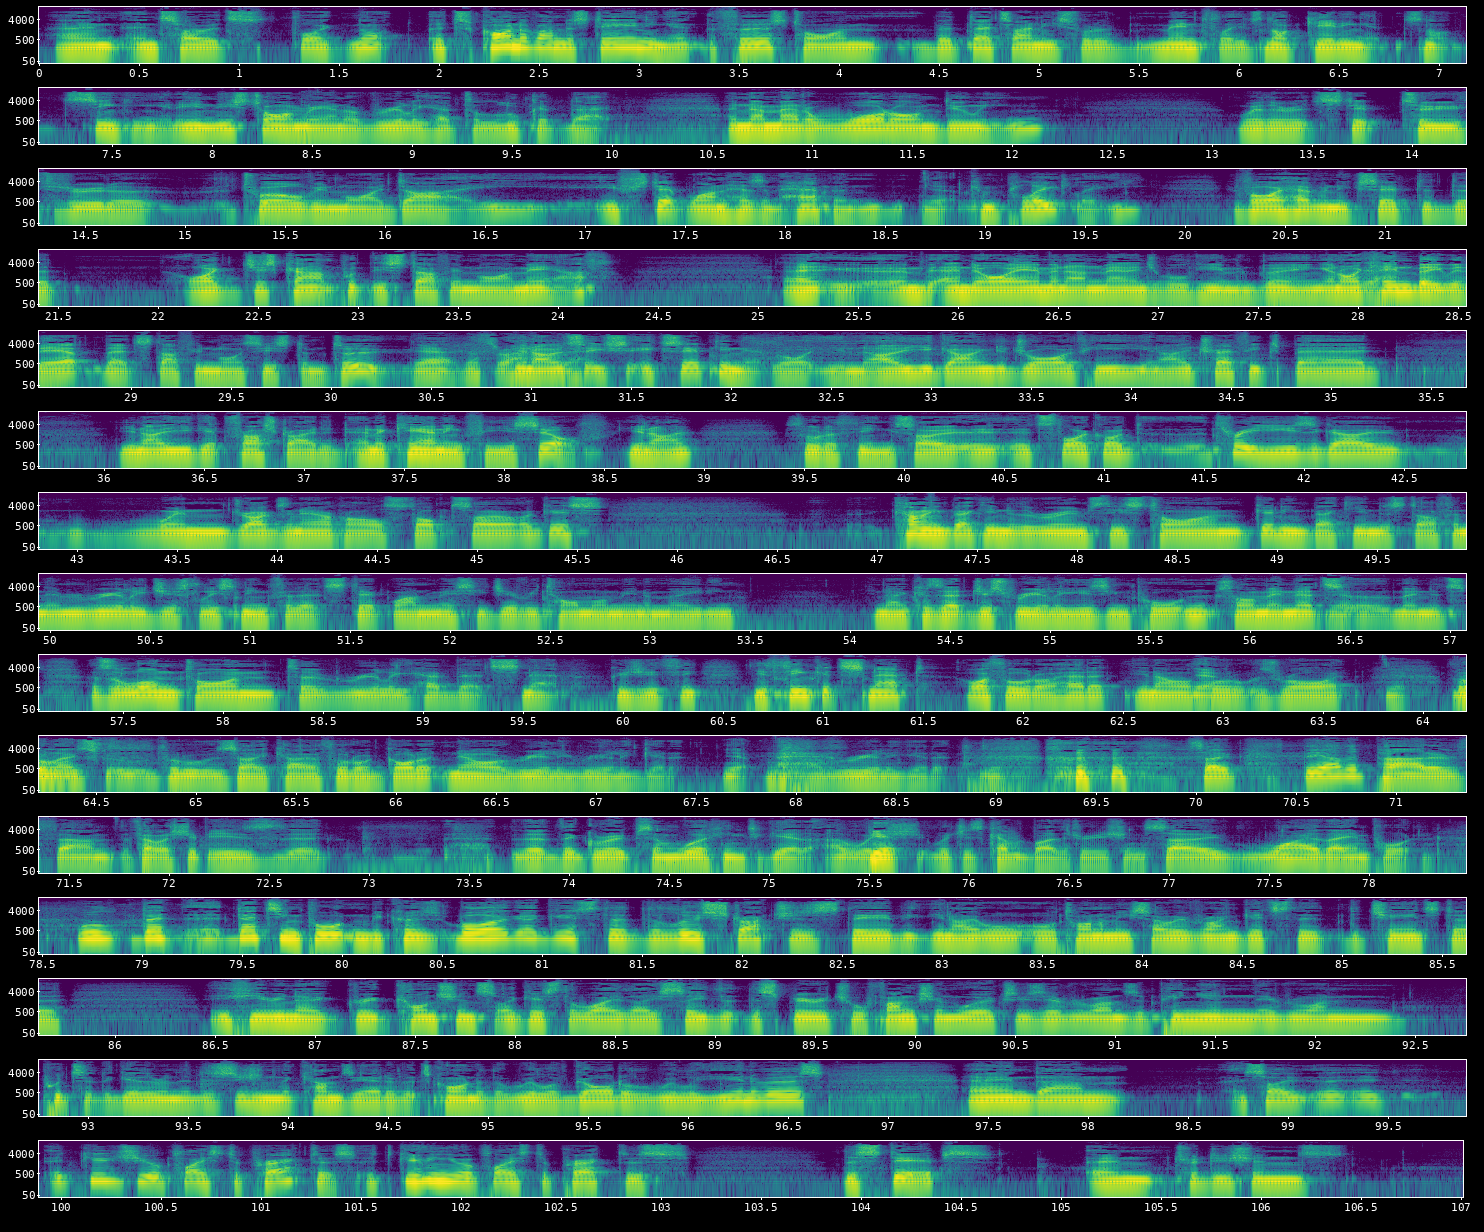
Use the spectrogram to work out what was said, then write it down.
And and so it's like not it's kind of understanding it the first time, but that's only sort of mentally. It's not getting it. It's not sinking it in. This time round, I've really had to look at that, and no matter what I'm doing, whether it's step two through to twelve in my day, if step one hasn't happened Yeah. completely, if I haven't accepted that I just can't put this stuff in my mouth, and and, and I am an unmanageable human being, and I Yeah. can be without that stuff in my system too. Yeah, that's right. You know, yeah. it's it's accepting that, right? You know, you're going to drive here. You know, traffic's bad. You know, you get frustrated and accounting for yourself. You know, sort of thing. So it, it's like I three years ago when drugs and alcohol stopped. So I guess coming back into the rooms this time, getting back into stuff, and then really just listening for that step one message every time I'm in a meeting. You know, because that just really is important. So I mean, that's Yep. I mean, it's it's a long time to really have that snap because you think you think it snapped. I thought I had it. You know, I Yep. thought it was right. Yeah. Thought it, was, thought it was okay. I thought I got it. Now I really, really get it. Yeah. You know, I really get it. So the other part of um, the fellowship is the, the the groups and working together, which which is covered by the tradition. So why are they important? Well, that that's important because, well, I guess the, the loose structures there, you know, au- autonomy, so everyone gets the, the chance to. If you're in a group conscience, I guess the way they see that the spiritual function works is everyone's opinion, everyone puts it together, and the decision that comes out of it's kind of the will of God or the will of the universe, and um, so it it gives you a place to practice. It's giving you a place to practice the steps and traditions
